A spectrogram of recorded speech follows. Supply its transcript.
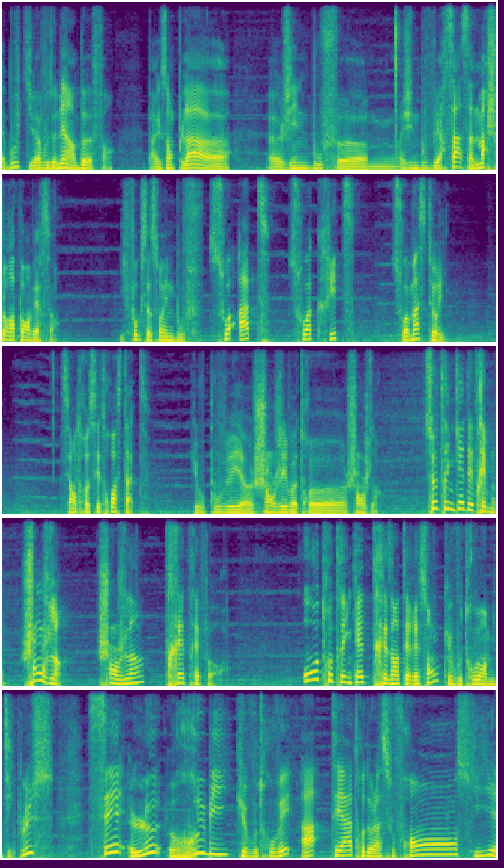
La bouffe qui va vous donner un buff. Hein. Par exemple là, euh, euh, j'ai une bouffe euh, j'ai une bouffe Versa, ça ne marchera pas en Versa. Il faut que ça soit une bouffe soit hâte, soit crit, soit mastery. C'est entre ces trois stats que vous pouvez changer votre changelin. Ce trinket est très bon. Changelin. Changelin très très fort. Autre trinket très intéressant que vous trouvez en Mythic Plus, c'est le rubis que vous trouvez à Théâtre de la Souffrance qui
